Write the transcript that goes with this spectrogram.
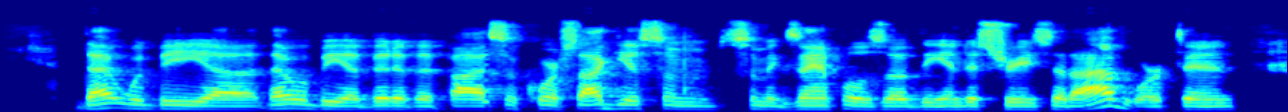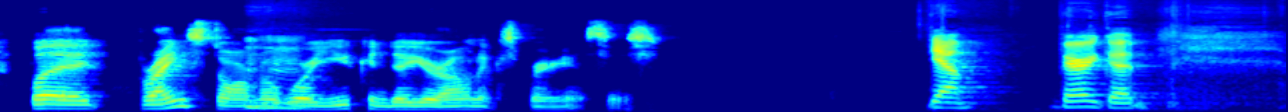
that would be uh, that would be a bit of advice. Of course, I give some some examples of the industries that I've worked in, but brainstorm mm-hmm. where you can do your own experiences. Yeah, very good.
